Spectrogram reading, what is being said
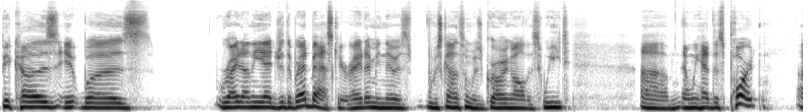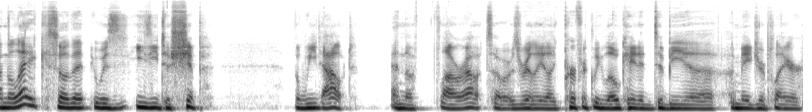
because it was right on the edge of the breadbasket, right? I mean, there was Wisconsin was growing all this wheat, um, and we had this port on the lake, so that it was easy to ship the wheat out and the flour out. So it was really like perfectly located to be a, a major player.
